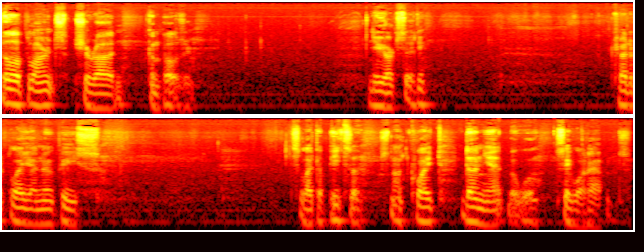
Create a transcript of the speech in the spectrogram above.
Philip Lawrence Sherrod, composer. New York City. Try to play a new piece. It's like a pizza. It's not quite done yet, but we'll see what happens.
